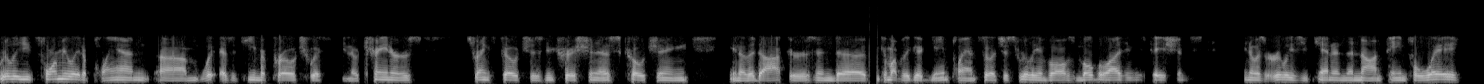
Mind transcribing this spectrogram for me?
really formulate a plan um, as a team approach with you know trainers, strength coaches, nutritionists, coaching, you know the doctors, and uh, come up with a good game plan. So it just really involves mobilizing these patients, you know, as early as you can in a non-painful way,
